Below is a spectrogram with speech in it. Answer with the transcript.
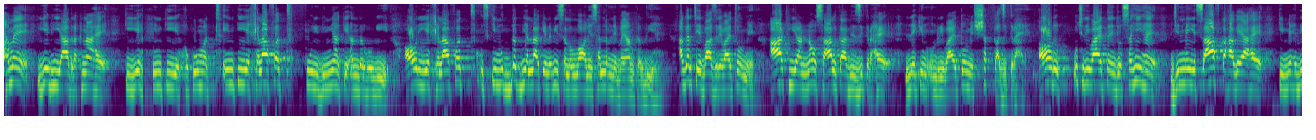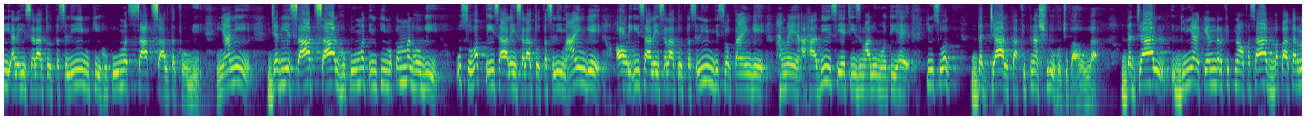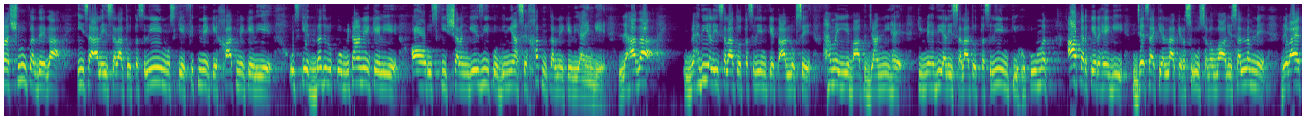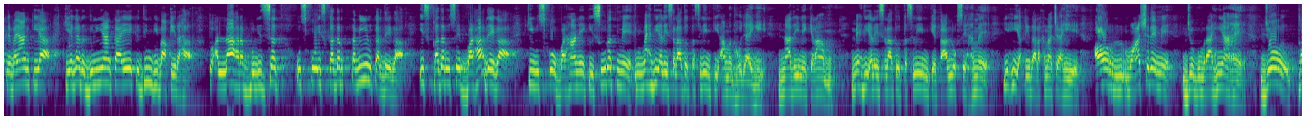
ہمیں یہ بھی یاد رکھنا ہے کہ یہ ان کی یہ حکومت، ان کی یہ خلافت پوری دنیا کے اندر ہوگی اور یہ خلافت اس کی مدت بھی اللہ کے نبی صلی اللہ علیہ وسلم نے بیان کر دی ہے۔ اگرچہ بعض روایتوں میں آٹھ یا نو سال کا بھی ذکر ہے، لیکن ان روایتوں میں شک کا ذکر ہے۔ اور کچھ روایتیں جو صحیح ہیں، جن میں یہ صاف کہا گیا ہے کہ مہدی علیہ السلاۃ و تسلیم کی حکومت سات سال تک ہوگی۔ یعنی جب یہ سات سال حکومت ان کی مکمل ہوگی، اس وقت عیسیٰ علیہ السلاۃ و تسلیم آئیں گے اور عیسیٰ علیہ السلاۃ و تسلیم جس وقت آئیں گے، ہمیں احادیث یہ چیز معلوم ہوتی ہے کہ اس وقت دجال کا فتنہ شروع ہو چکا ہوگا۔ دجال دنیا کے اندر فتنہ و فساد بپا کرنا شروع کر دے گا۔ عیسیٰ علیہ السلاۃ و تسلیم اس کے فتنے کے خاتمے کے لیے، اس کے دجل کو مٹانے کے لیے اور اس کی شرنگیزی کو دنیا سے ختم کرنے کے لیے آئیں گے۔ لہذا مہدی علیہ السلاۃ و تسلیم کے تعلق سے ہمیں یہ بات جاننی ہے کہ مہدی علیہ السلاۃ و تسلیم کی حکومت آ کر کے رہے گی، جیسا کہ اللہ کے رسول صلی اللہ علیہ وسلم نے روایت میں بیان کیا کہ اگر دنیا کا ایک دن بھی باقی رہا تو اللہ رب العزت اس کو اس قدر طویل کر دے گا، اس قدر اسے بڑھا دے گا کہ اس کو بڑھانے کی صورت میں مہدی علیہ السلاۃ و تسلیم کی آمد ہو جائے گی۔ ناظرین کرام مہدی علیہ السلاۃ و تسلیم کے تعلق سے ہمیں یہی عقیدہ رکھنا چاہیے۔ اور معاشرے میں جو گمراہیاں ہیں، جو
